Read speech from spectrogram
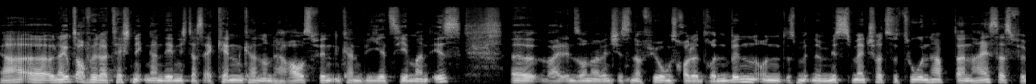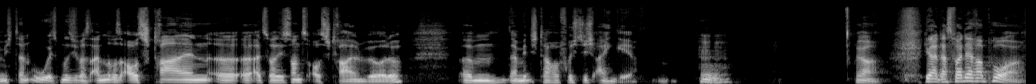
Ja, äh, und da gibt's auch wieder Techniken, an denen ich das erkennen kann und herausfinden kann, wie jetzt jemand ist. Äh, weil in so einer, wenn ich jetzt in einer Führungsrolle drin bin und es mit einem Mismatcher zu tun habe, dann heißt das für mich dann, oh, jetzt muss ich was anderes ausstrahlen, äh, als was ich sonst ausstrahlen würde, ähm, damit ich darauf richtig eingehe. Mhm. Ja, ja, das war der Rapport.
